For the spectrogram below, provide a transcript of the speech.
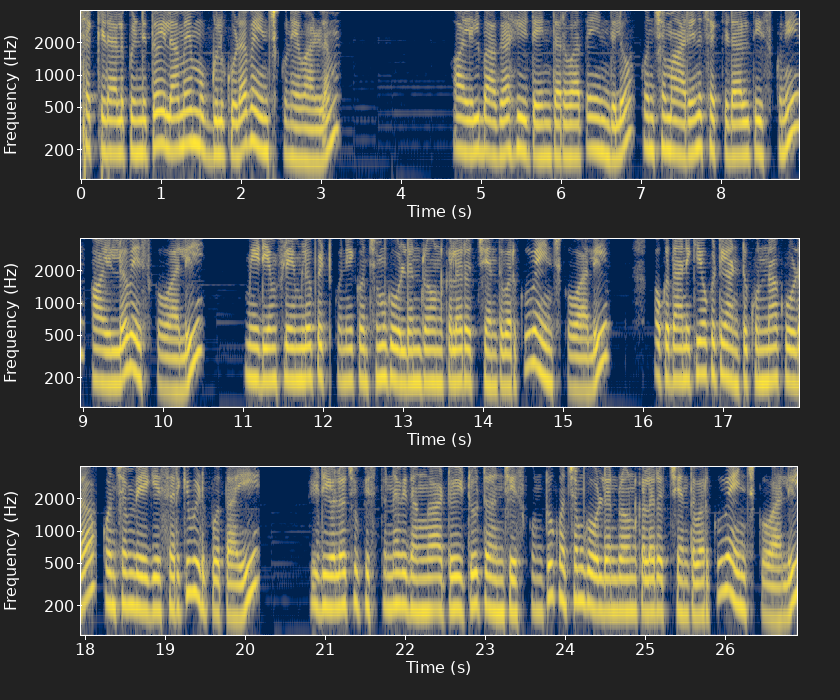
చెక్కిడాల పిండితో ఇలా మేము ముగ్గులు కూడా వేయించుకునేవాళ్ళం. ఆయిల్ బాగా హీట్ అయిన తర్వాత ఇందులో కొంచెం ఆరిన చెక్కిడాలు తీసుకుని ఆయిల్లో వేసుకోవాలి. మీడియం ఫ్లేమ్లో పెట్టుకుని కొంచెం గోల్డెన్ బ్రౌన్ కలర్ వచ్చేంత వరకు వేయించుకోవాలి. ఒకదానికి ఒకటి అంటుకున్నా కూడా కొంచెం వేగేసరికి విడిపోతాయి. వీడియోలో చూపిస్తున్న విధంగా అటు ఇటు టర్న్ చేసుకుంటూ కొంచెం గోల్డెన్ బ్రౌన్ కలర్ వచ్చేంత వరకు వేయించుకోవాలి.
